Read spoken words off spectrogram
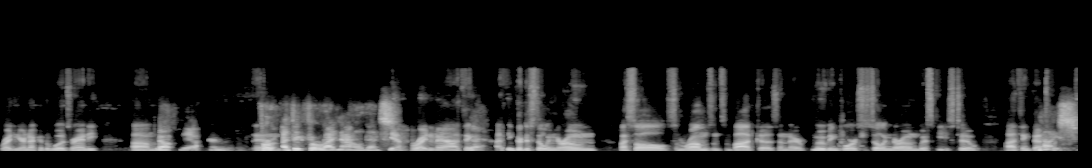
right in your neck of the woods, Randy. Um, No, Yeah. and, and for I think for right now, that's yeah, for right now, I think Yeah. I think they're distilling their own. I saw some rums and some vodkas, and they're moving towards distilling their own whiskeys too. I think that's what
